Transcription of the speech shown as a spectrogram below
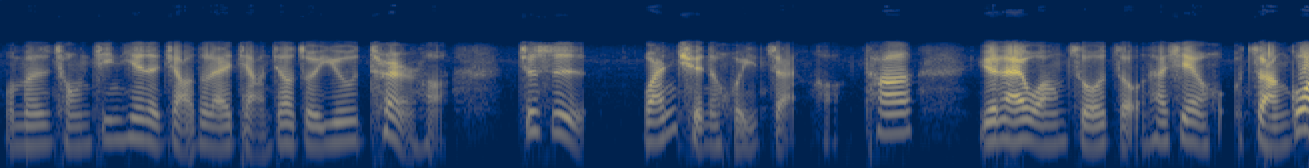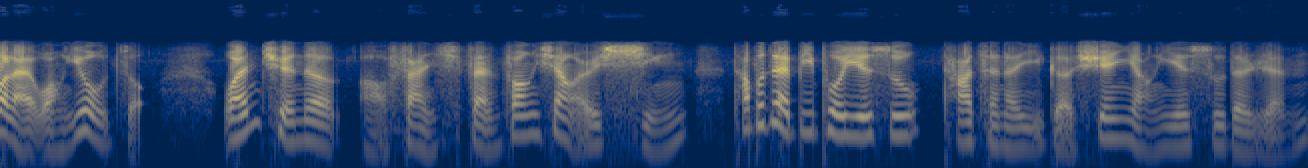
我们从今天的角度来讲，叫做 U turn 哈，就是完全的回转哈。他原来往左走，他现在转过来往右走，完全的啊反反方向而行。他不再逼迫耶稣，他成了一个宣扬耶稣的人。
